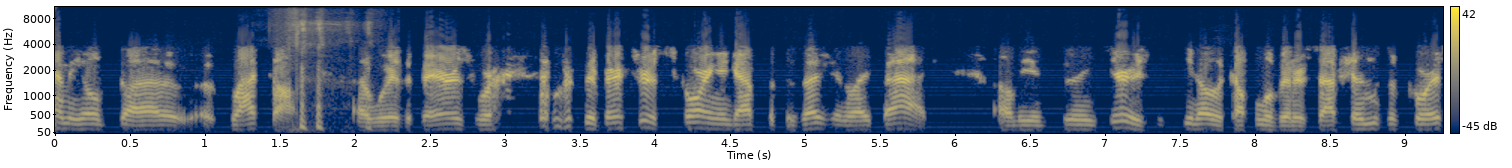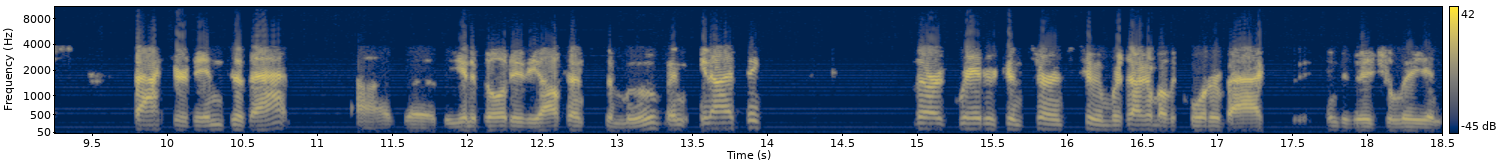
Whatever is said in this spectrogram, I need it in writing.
and the old uh, blacktop uh, where the Bears were the Bears were scoring and got the possession right back on the ensuing series. You know, a couple of interceptions, of course, factored into that. Uh, the the inability of the offense to move, and you know, I think there are greater concerns too. And we're talking about the quarterbacks individually and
